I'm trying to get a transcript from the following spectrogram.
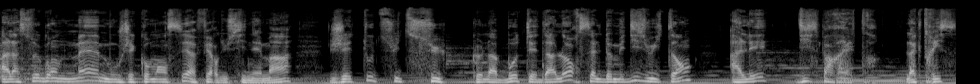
À la seconde même où j'ai commencé à faire du cinéma, j'ai tout de suite su que la beauté d'alors, celle de mes 18 ans, allait disparaître. L'actrice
